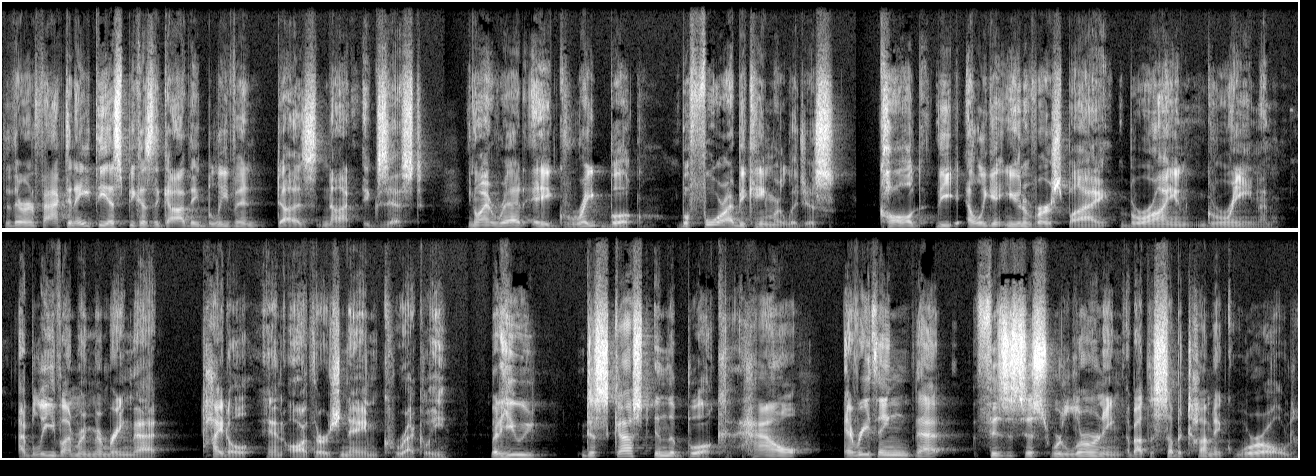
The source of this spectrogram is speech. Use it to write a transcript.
that they're in fact an atheist because the God they believe in does not exist. You know, I read a great book before I became religious called The Elegant Universe by Brian Greene. I believe I'm remembering that title and author's name correctly. But he discussed in the book how everything that physicists were learning about the subatomic world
